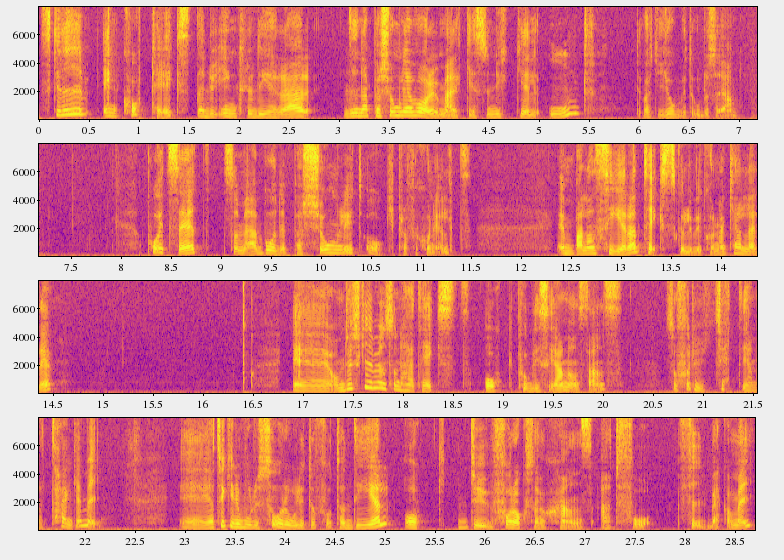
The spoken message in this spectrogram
Skriv en kort text där du inkluderar dina personliga varumärkesnyckelord, det var ett jobbigt ord att säga, på ett sätt som är både personligt och professionellt. En balanserad text skulle vi kunna kalla det. Eh, om du skriver en sån här text och publicerar någonstans så får du jättegärna tagga mig. Eh, jag tycker det vore så roligt att få ta del och du får också en chans att få feedback av mig.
